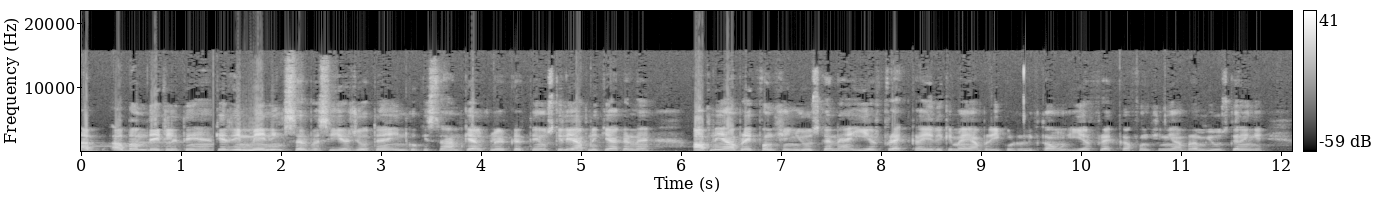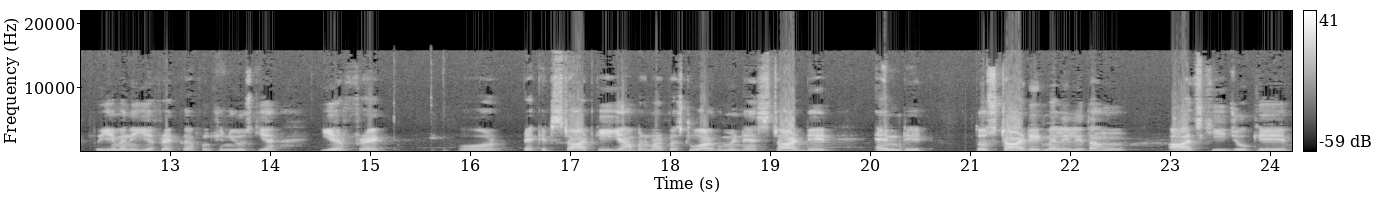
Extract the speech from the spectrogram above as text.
अब अब हम देख लेते हैं कि रिमेनिंग सर्विस ईयर जो होते हैं, इनको किस तरह हम कैलकुलेट करते हैं। उसके लिए आपने क्या करना है? आपने यहाँ पर एक फ़ंक्शन यूज़ करना है ईयर फ्रैक का। ये देखिए, मैं यहाँ पर इक्वल टू लिखता हूँ ईयर फ्रैक का फ़ंक्शन यहाँ पर हम यूज़ करेंगे। तो ये मैंने ईयर फ्रैक का फ़ंक्शन यूज़ किया। ईयर फ्रैक और पैकेट स्टार्ट की। यहाँ पर हमारे पास टू आर्गूमेंट है स्टार्ट डेट एंड डेट तो स्टार्ट डेट मैं ले लेता हूँ आज की, जो कि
